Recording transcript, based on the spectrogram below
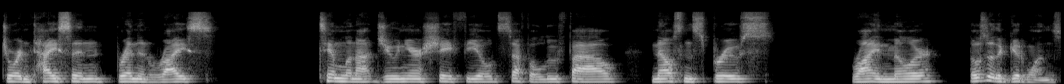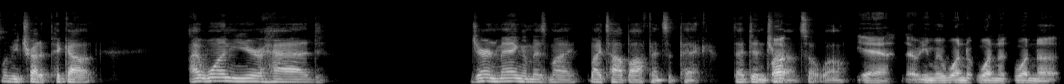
Jordan Tyson, Brendan Rice, Tim Lynott Jr., Shay Fields, Sefo Liufau, Nelson Spruce, Ryan Miller. Those are the good ones. Let me try to pick out. I one year had Jaren Mangum as my my top offensive pick. That didn't turn well, out so well. Yeah, I mean, it wasn't wasn't wasn't a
